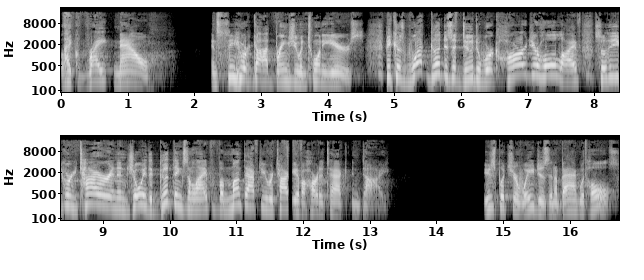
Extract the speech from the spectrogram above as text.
Like right now. And see where God brings you in 20 years. Because what good does it do to work hard your whole life so that you can retire and enjoy the good things in life if a month after you retire you have a heart attack and die? You just put your wages in a bag with holes.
